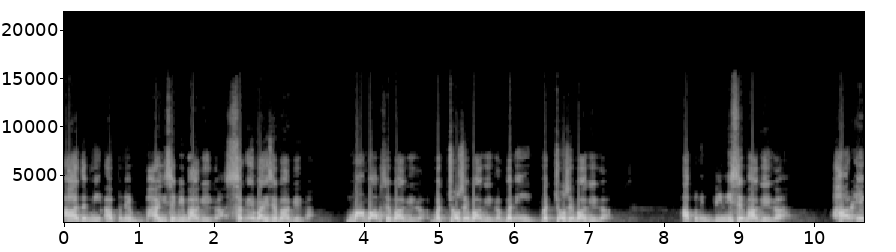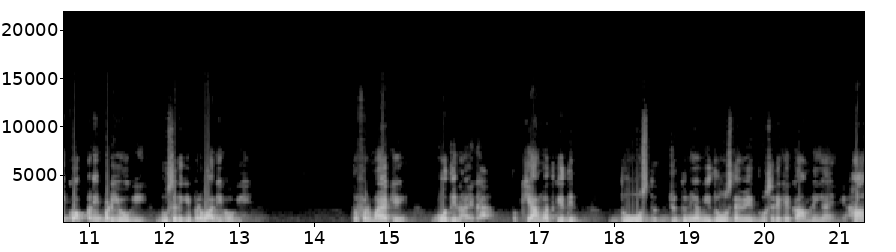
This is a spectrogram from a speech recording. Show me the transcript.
آدمی اپنے بھائی سے بھی بھاگے گا، سگے بھائی سے بھاگے گا، ماں باپ سے بھاگے گا، بچوں سے بھاگے گا، بنی بچوں سے بھاگے گا، اپنی بیوی سے بھاگے گا۔ ہر ایک کو اپنی پڑی ہوگی، دوسرے کی پرواہ نہیں ہوگی۔ تو فرمایا کہ وہ دن آئے گا، تو قیامت کے دن دوست، جو دنیاوی دوست ہیں، وہ ایک دوسرے کے کام نہیں آئیں گے۔ ہاں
